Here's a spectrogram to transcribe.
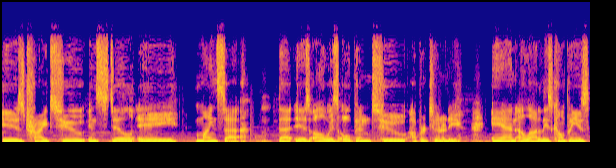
is try to instill a mindset that is always open to opportunity. And a lot of these companies,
